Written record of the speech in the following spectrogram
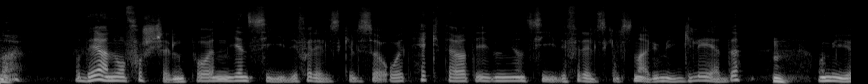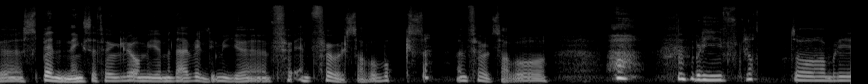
Nei. Og det er noe av forskjellen på en gjensidig forelskelse og et hekt. er at I den gjensidige forelskelsen er det jo mye glede. Mm. Og mye spenning, selvfølgelig, og mye, men det er veldig mye en følelse av å vokse. En følelse av å ha, bli flott og bli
